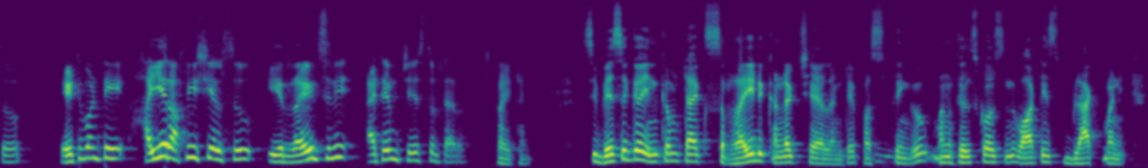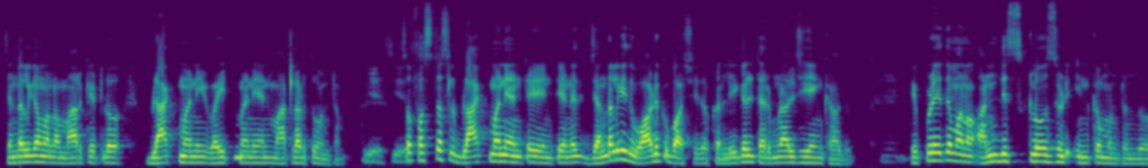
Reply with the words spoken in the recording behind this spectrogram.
సో ఎటువంటి హయ్యర్ అఫీషియల్స్ ఈ రైట్స్ని అటెంప్ట్ చేస్తుంటారు? రైట్ అండి. సి బేసిక్గా ఇన్కమ్ ట్యాక్స్ రైడ్ కండక్ట్ చేయాలంటే ఫస్ట్ థింగ్ మనం తెలుసుకోవాల్సింది వాట్ ఈస్ బ్లాక్ మనీ జనరల్గా మన మార్కెట్లో బ్లాక్ మనీ వైట్ మనీ అని మాట్లాడుతూ ఉంటాం. సో ఫస్ట్ అసలు బ్లాక్ మనీ అంటే ఏంటి అనేది జనరల్గా ఇది వాడుక భాష ఇది ఒక లీగల్ టెర్మినాలజీ ఏం కాదు. ఎప్పుడైతే మనం అన్డిస్క్లోజ్డ్ ఇన్కమ్ ఉంటుందో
